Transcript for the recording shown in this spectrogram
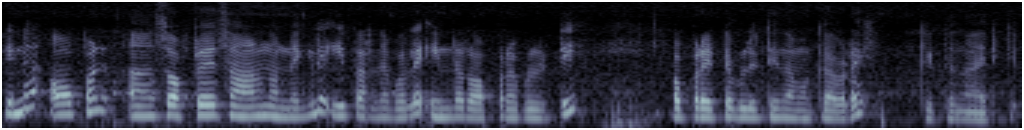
പിന്നെ ഓപ്പൺ സോഫ്റ്റ്വെയർസ് ആണെന്നുണ്ടെങ്കിൽ ഈ പറഞ്ഞ പോലെ ഇന്റർ ഓപ്പറബിലിറ്റി ഓപ്പറേറ്റബിലിറ്റി നമുക്ക് അവിടെ കിട്ടുന്നതായിരിക്കും.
